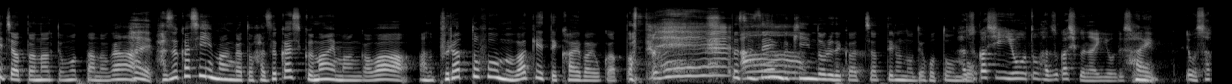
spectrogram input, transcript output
えちゃったなって思ったのが、はい恥ずかしい漫画と恥ずかしくない漫画は、あの、プラットフォーム分けて買えばよかったって。ええー、私全部 Kindle で買っちゃってるので、ほとんど。恥ずかしい用と恥ずかしくない用ですよね。はいでも境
